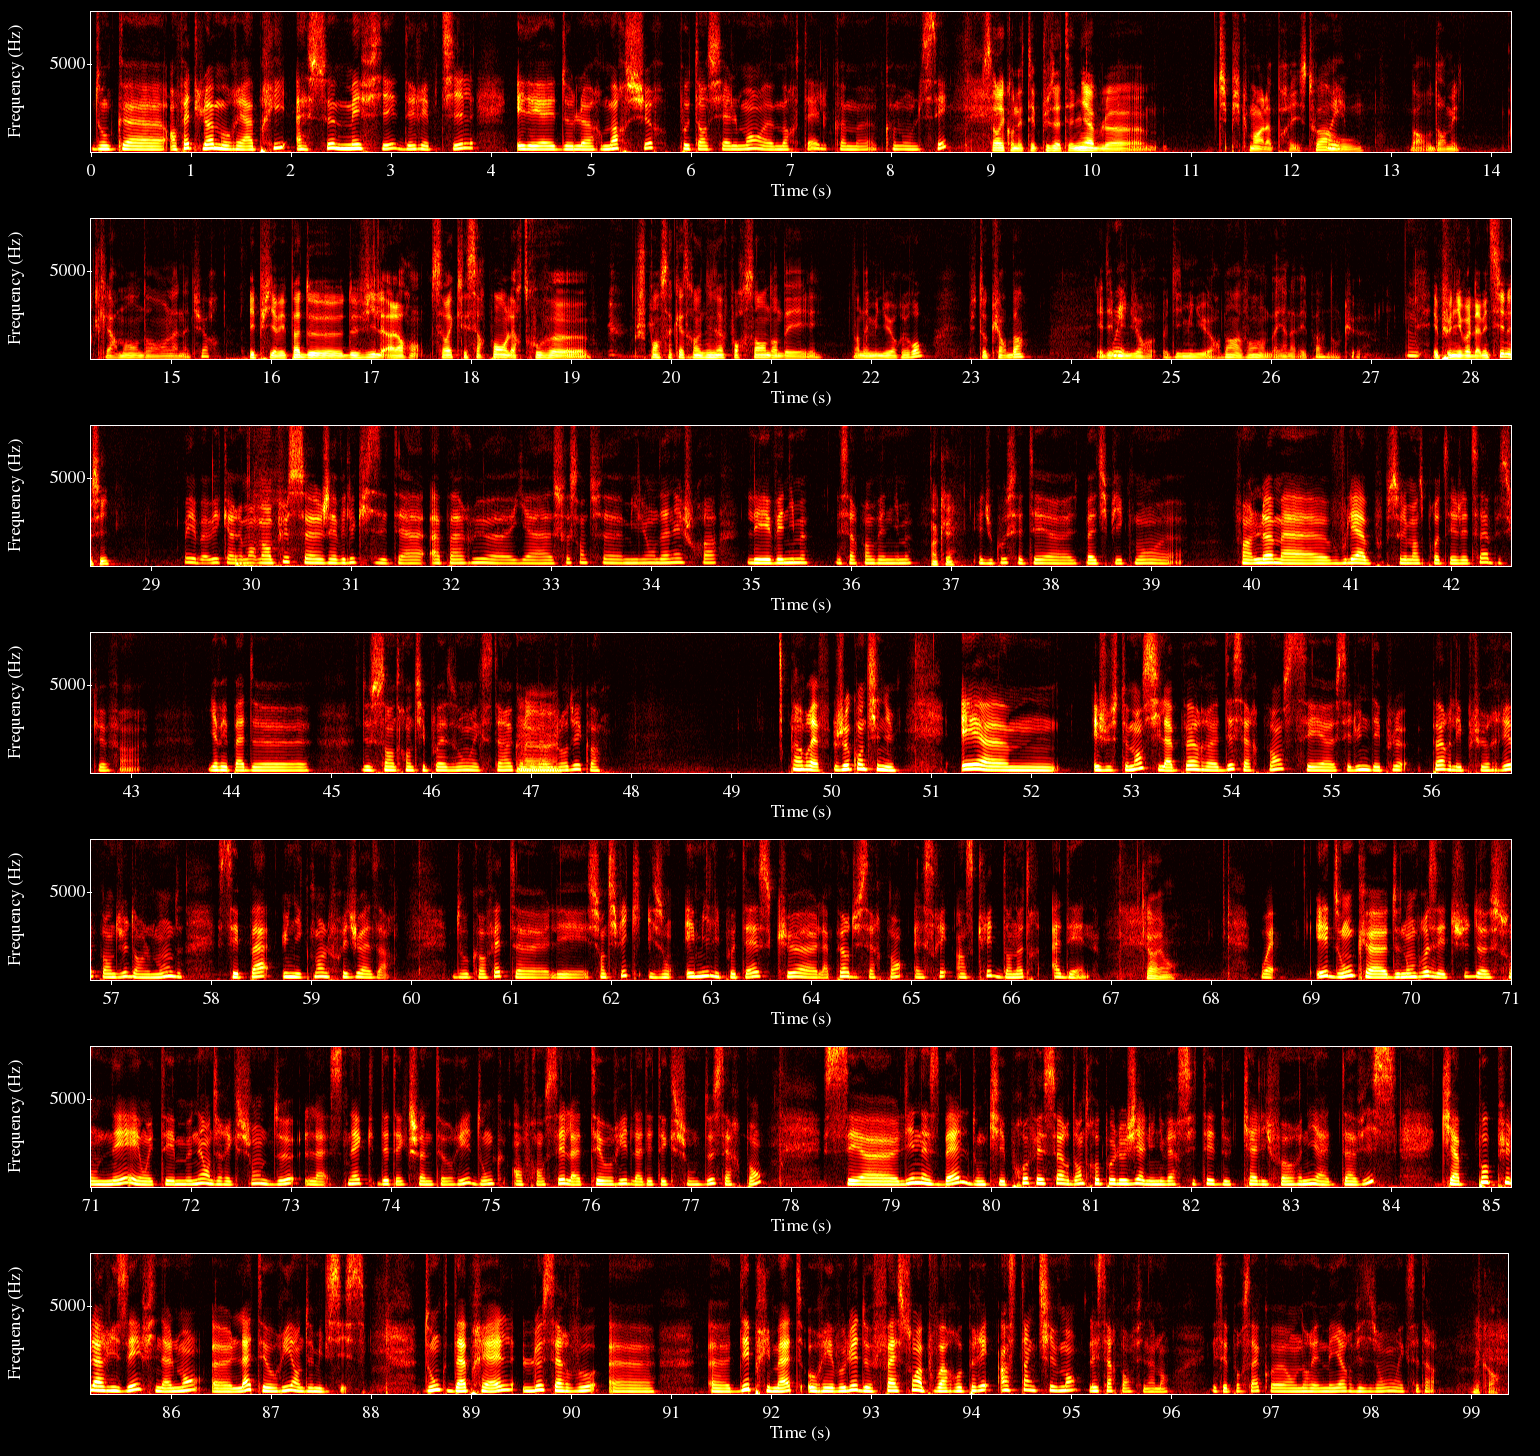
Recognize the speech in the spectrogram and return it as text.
Donc, en fait, l'homme aurait appris à se méfier des reptiles et de leurs morsures potentiellement mortelles, comme, comme on le sait. C'est vrai qu'on était plus atteignable typiquement à la préhistoire Oui. où bah, on dormait clairement dans la nature. Et puis il n'y avait pas de, de ville. Alors c'est vrai que les serpents, on les retrouve, je pense, à 99% dans des, dans des milieux ruraux plutôt qu'urbains. Et des, Oui. milieux, des milieux urbains avant, bah, il n'y en avait pas. Donc, euh. Mm. Et puis au niveau de la médecine aussi. Oui, bah oui, carrément. Mais en plus, euh, j'avais lu qu'ils étaient apparus euh, il y a 60 millions d'années, je crois, les venimeux. les serpents venimeux. Ok. Et du coup, c'était bah, typiquement. Enfin, l'homme voulait absolument se protéger de ça parce que, enfin, il n'y avait pas de, de centre anti-poison, etc., comme Ouais, on a aujourd'hui, quoi. Enfin, bref, je continue. Et, euh, et justement, si la peur euh, des serpents, c'est euh, l'une des peurs les plus répandues dans le monde, c'est pas uniquement le fruit du hasard. Donc en fait, euh, les scientifiques, ils ont émis l'hypothèse que euh, la peur du serpent, elle serait inscrite dans notre ADN. Carrément. Et donc, euh, de nombreuses études sont nées et ont été menées en direction de la Snake Detection Theory, donc en français la théorie de la détection de serpents. C'est euh, Linus Bell, donc, qui est professeur d'anthropologie à l'Université de Californie à Davis, qui a popularisé finalement euh, la théorie en 2006. Donc, d'après elle, le cerveau euh, euh, des primates aurait évolué de façon à pouvoir repérer instinctivement les serpents finalement. Et c'est pour ça qu'on aurait une meilleure vision, etc. D'accord.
